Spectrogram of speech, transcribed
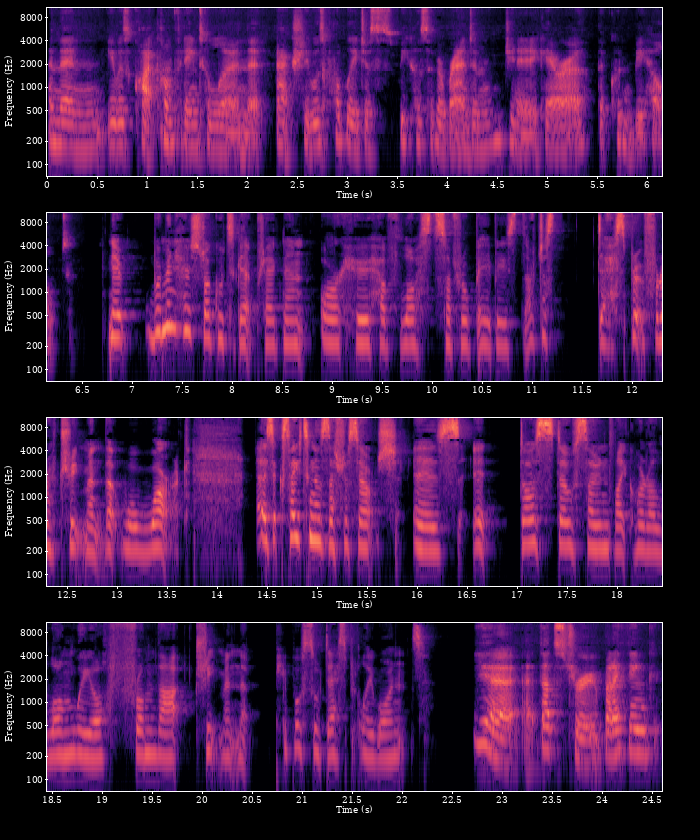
And then it was quite comforting to learn that actually it was probably just because of a random genetic error that couldn't be helped. Now, women who struggle to get pregnant or who have lost several babies, they're just desperate for a treatment that will work. As exciting as this research is, it does still sound like we're a long way off from that treatment that people so desperately want. Yeah, that's true. But I think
